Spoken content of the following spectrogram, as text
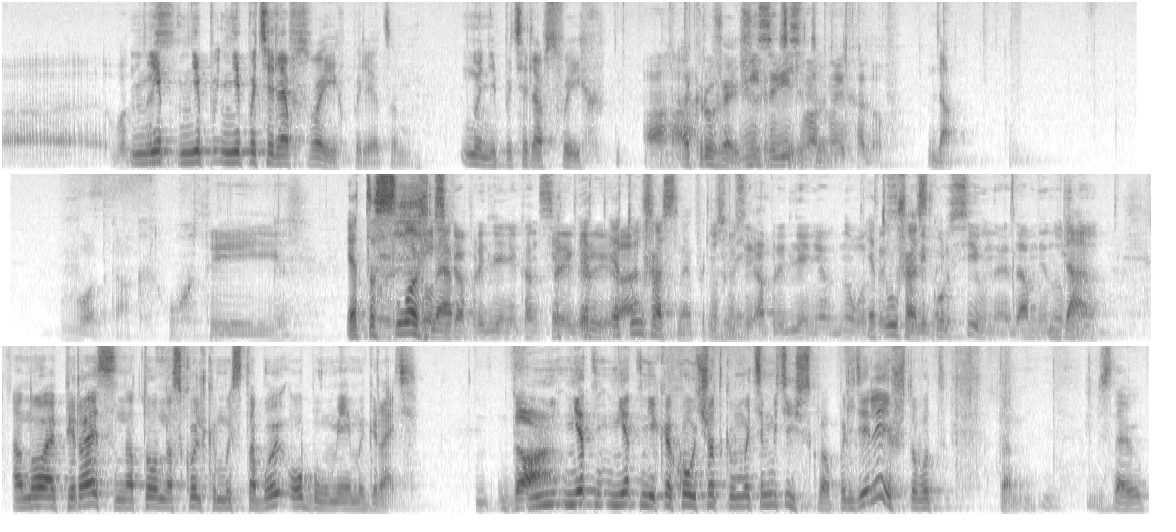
А, Вот, Не, есть- не, не потеряв своих при этом. Ну, не потеряв своих ага. окружающих Независимо от территорий. моих ходов. Да. Вот как. Ух ты. Это Какое сложное. определение конца Это, игры, это- это а? ужасное Ну, в определение. смысле, определение, ну, вот, Это то есть ужасно. рекурсивное, да, мне нужно... Да. Оно опирается на то, насколько мы с тобой оба умеем играть. Да. Нет, нет никакого четкого математического определения, что вот там, не знаю,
